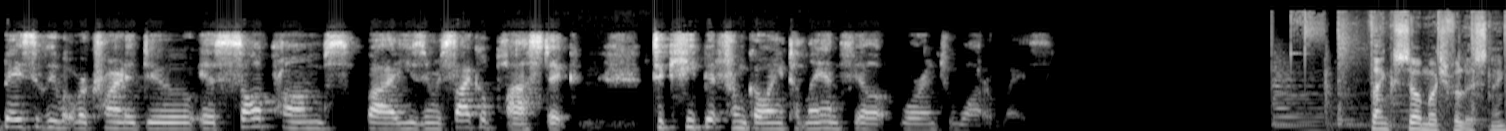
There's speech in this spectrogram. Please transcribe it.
basically, what we're trying to do is solve problems by using recycled plastic to keep it from going to landfill or into waterways. Thanks so much for listening.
